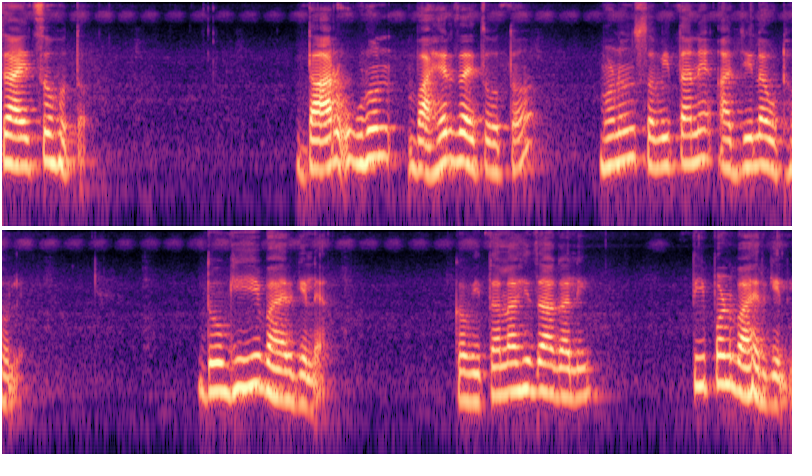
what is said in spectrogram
जायचं होतं. दार उघडून बाहेर जायचं होतं म्हणून सविताने आजीला उठवले. दोघीही बाहेर गेल्या. कवितालाही जाग आली. ती पण बाहेर गेली.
